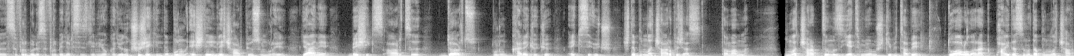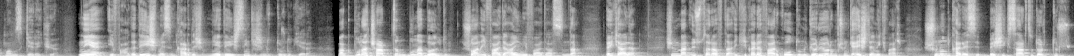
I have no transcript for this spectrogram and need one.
e, 0 bölü 0 belirsizliğini yok ediyorduk? Şu şekilde bunun eşleniyle çarpıyorsun burayı. Yani 5x artı 4 bunun kare kökü eksi 3. İşte bununla çarpacağız tamam mı? Bununla çarptığımız yetmiyormuş gibi tabi doğal olarak paydasını da bununla çarpmamız gerekiyor. Niye? İfade değişmesin kardeşim. Niye değişsin ki şimdi durduk yere? Bak buna çarptım buna böldüm. Şu an ifade aynı ifade aslında. Pekala. Şimdi ben üst tarafta iki kare fark olduğunu görüyorum çünkü eşlenik var. Şunun karesi 5x artı 4'tür.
